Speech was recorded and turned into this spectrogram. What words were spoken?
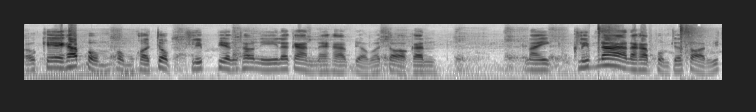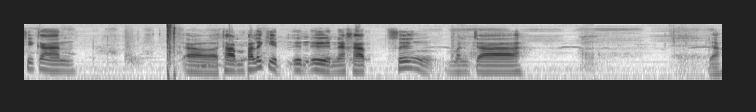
โอเคครับผมผมขอจบคลิปเพียงเท่านี้แล้วกันนะครับ เดี๋ยวมาต่อกันในคลิปหน้านะครับ ผมจะสอนวิธีการทำภารกิจอื่น ๆนะครับ ซึ่งมันจะ เดี๋ยว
